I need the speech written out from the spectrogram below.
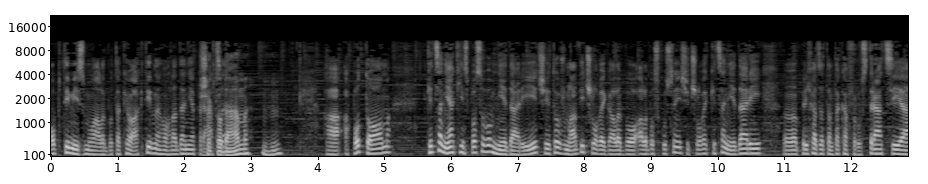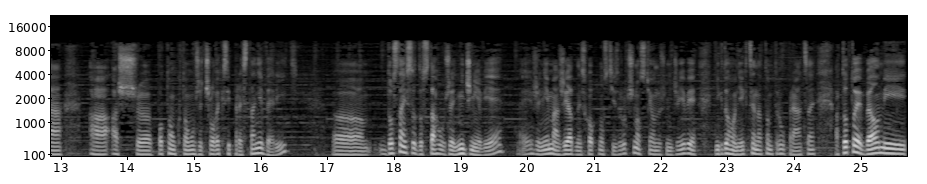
optimizmu alebo takého aktívneho hľadania práce. Však to dám. Mhm. A, a potom, keď sa nejakým spôsobom nedarí, či je to už mladý človek alebo, alebo skúsenejší človek, keď sa nedarí, e, prichádza tam taká frustrácia a až potom k tomu, že človek si prestane veriť dostane sa do stavu, že nič nevie, že nemá žiadne schopnosti, zručnosti, on už nič nevie, nikto ho nechce na tom trhu práce. A toto je veľmi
